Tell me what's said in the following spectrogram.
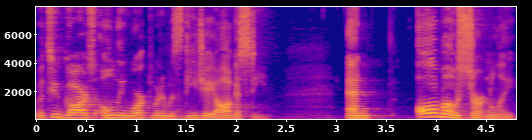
with two guards only worked when it was DJ Augustin. And almost certainly,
